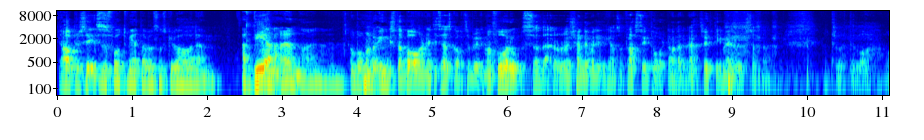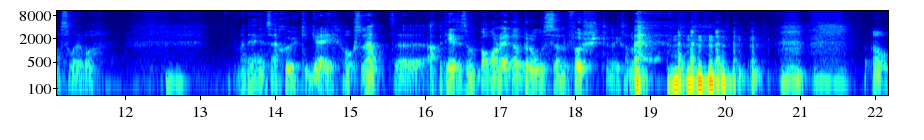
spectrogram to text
Ja Det var precis. svårt att veta vem som skulle ha den. Att dela den? Nej, nej. nej. Och var man då yngsta barnet i sällskapet så brukar man få rosen där. Och då kände jag mig lite grann som Frasse i tårtan när jag tryckte i mig rosen. Jag tror att det var, var så det var. Men det är en sån här sjuk grej. Också det här att, eh, äh, att bete sig som ett barn och äta upp rosen först. Liksom. oh.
